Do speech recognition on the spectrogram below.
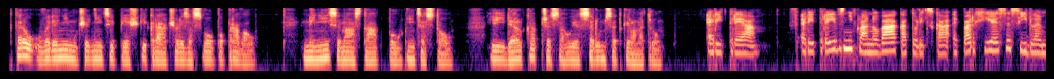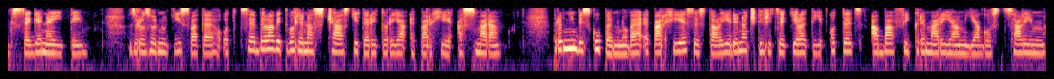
kterou uvedení mučedníci pěšky kráčeli za svou popravou. Nyní se má stát poutní cestou. Její délka přesahuje 700 kilometrů. Eritrea. V Eritreji vznikla nová katolická eparchie se sídlem v Segeneiti. Z rozhodnutí svatého otce byla vytvořena z části teritoria eparchie Asmara. Prvním biskupem nové eparchie se stal 41-letý otec Abba Fikre Mariam Jagost Salim,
